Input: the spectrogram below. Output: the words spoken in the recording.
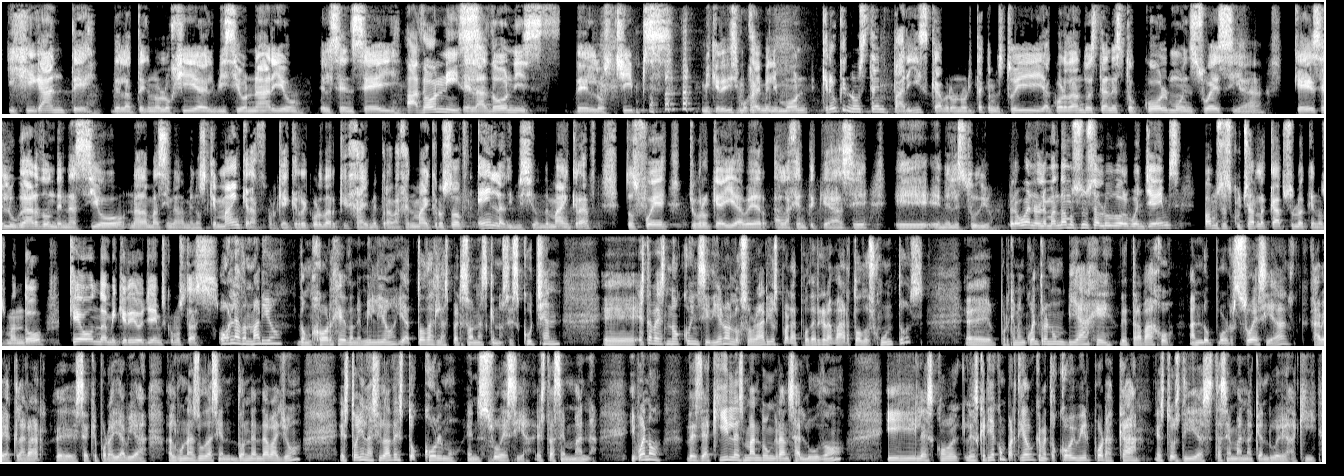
y gigante de la tecnología, el visionario, el sensei. Adonis. El Adonis de los chips. mi queridísimo Jaime Limón, creo que no está en París, cabrón. Ahorita que me estoy acordando, está en Estocolmo, en Suecia que es el lugar donde nació nada más y nada menos que Minecraft, porque hay que recordar que Jaime trabaja en Microsoft en la división de Minecraft. Entonces fue, yo creo que ahí a ver a la gente que hace eh, en el estudio. Pero bueno, le mandamos un saludo al buen James. Vamos a escuchar la cápsula que nos mandó. ¿Qué onda, mi querido James? ¿Cómo estás? Hola, don Mario, don Jorge, don Emilio y a todas las personas que nos escuchan. Eh, esta vez no coincidieron los horarios para poder grabar todos juntos. Eh, porque me encuentro en un viaje de trabajo, ando por Suecia, cabe aclarar, eh, sé que por ahí había algunas dudas en dónde andaba yo. Estoy en la ciudad de Estocolmo, en Suecia, esta semana. Y bueno, desde aquí les mando un gran saludo y les, les quería compartir algo que me tocó vivir por acá estos días, esta semana que anduve aquí.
